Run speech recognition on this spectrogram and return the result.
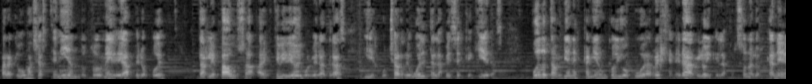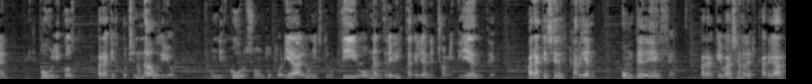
para que vos vayas teniendo toda una idea, pero podés darle pausa a este video y volver atrás y escuchar de vuelta las veces que quieras. Puedo también escanear un código QR, generarlo y que las personas lo escaneen, mis públicos, para que escuchen un audio, un discurso, un tutorial, un instructivo, una entrevista que le han hecho a mi cliente, para que se descarguen un PDF, para que vayan a descargar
